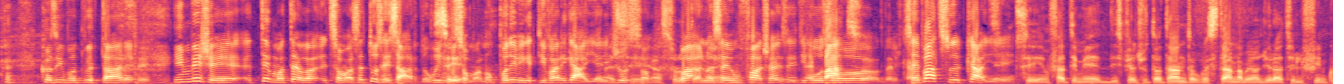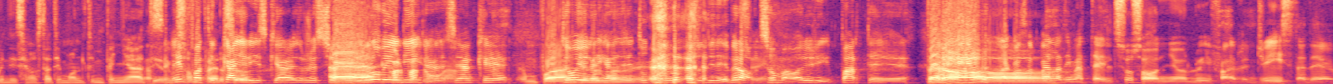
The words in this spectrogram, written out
così può duettare. Sì. Invece, te, Matteo, insomma, se tu sei sardo, quindi Sì. insomma, non potevi che ti fare Cagliari, Eh sì, giusto? Ma assolutamente. lo sei un fa, cioè sei tifoso. pazzo del Sei pazzo del Cagliari? Sì, infatti mi è dispiaciuto tanto. Quest'anno abbiamo girato il film, quindi siamo stati molto impegnati. E infatti il perso- Cagliari rischia la retrocessione, Eh, non lo vedi, eh, sei anche Un po' ti anche voglio caricare tutto su di te, però Sì. insomma, voglio dire, parte Però La cosa bella di Matteo, il suo sogno, lui fa il regista ed è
